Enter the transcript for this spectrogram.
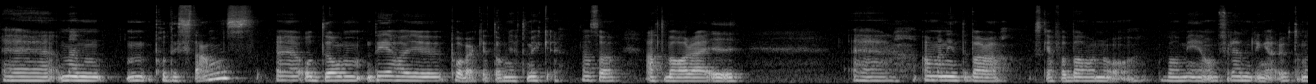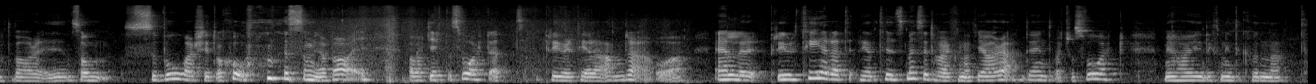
Eh, men på distans. Eh, och de, det har ju påverkat dem jättemycket. Alltså att vara i... Eh, ja, men inte bara skaffa barn och vara med om förändringar utan att vara i en sån svår situation som jag var i. Det har varit jättesvårt att prioritera andra. Och, eller prioritera rent tidsmässigt har jag kunnat göra. Det har inte varit så svårt. Men jag har ju liksom inte kunnat...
